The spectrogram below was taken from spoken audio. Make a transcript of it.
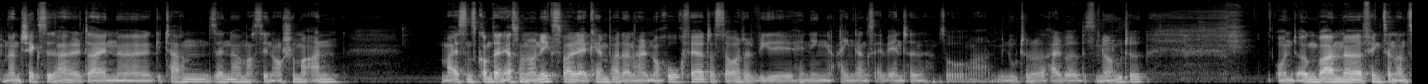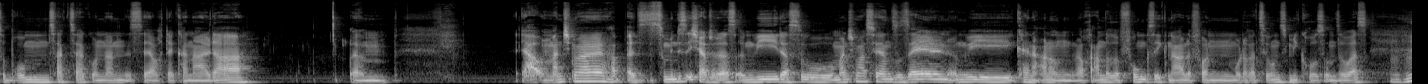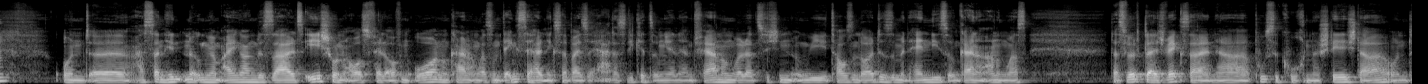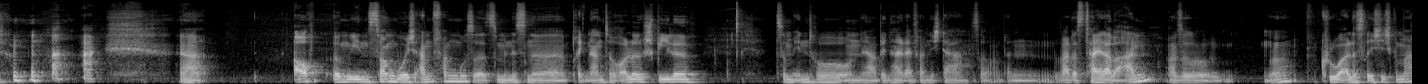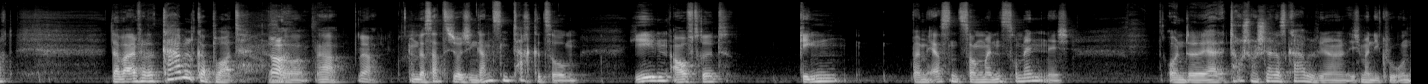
Und dann checkst du halt deinen äh, Gitarrensender, machst den auch schon mal an. Meistens kommt dann erstmal noch nichts, weil der Camper dann halt noch hochfährt. Das dauert halt, wie Henning eingangs erwähnte, so eine Minute oder halbe bis eine Ja. Minute. Und irgendwann äh, fängt es dann an zu brummen, zack, zack, und dann ist ja auch der Kanal da. Ähm, Ja, und manchmal, hab, also zumindest ich hatte das irgendwie, dass du, manchmal hast du ja in so Sälen irgendwie, keine Ahnung, noch andere Funksignale von Moderationsmikros und sowas. Mhm. Und äh, hast dann hinten irgendwie am Eingang des Saals eh schon Ausfälle auf den Ohren und keine Ahnung was und denkst dir halt nichts dabei. So, ja, das liegt jetzt irgendwie an der Entfernung, weil dazwischen irgendwie tausend Leute sind mit Handys und keine Ahnung was. Das wird gleich weg sein, ja, Pustekuchen, da stehe ich da und ja, auch irgendwie ein Song, wo ich anfangen muss, oder zumindest eine prägnante Rolle spiele zum Intro und ja, bin halt einfach nicht da. So, dann war das Teil aber an, also ne, Crew alles richtig gemacht. Da war einfach das Kabel kaputt. Ah. So, ja. Ja. Und das hat sich durch den ganzen Tag gezogen. Jeden Auftritt ging beim ersten Song mein Instrument nicht. Und äh, ja, tausch mal schnell das Kabel wieder. Ich meine, die Crew,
